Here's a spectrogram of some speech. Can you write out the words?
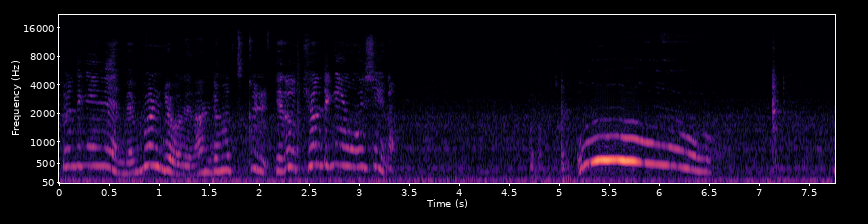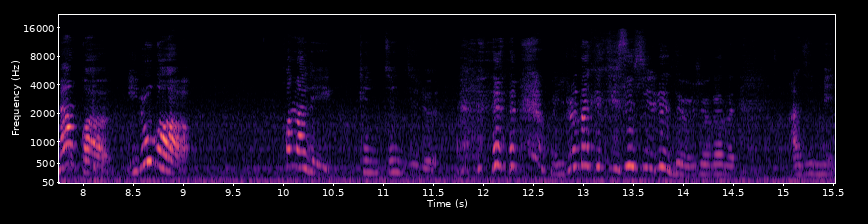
基本的にね目分量で何でも作るけど基本的に美味しいの。おー。なんか色がかなりけんちん汁。色だけけんちん汁でもしょうがない。味見。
